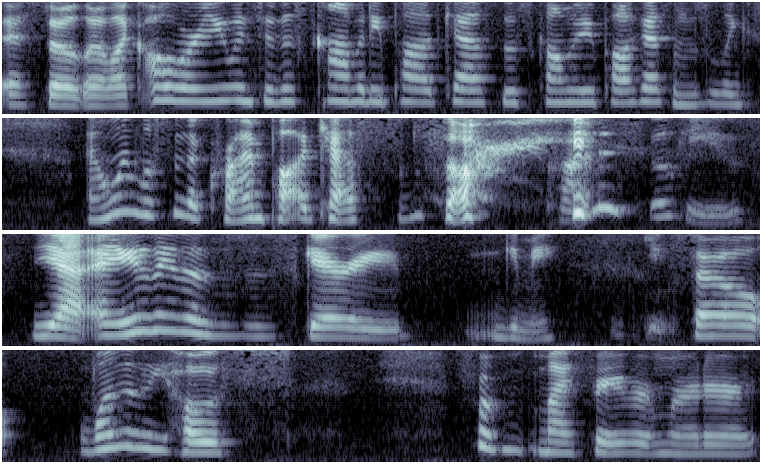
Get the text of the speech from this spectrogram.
uh, so they're like, "Oh, are you into this comedy podcast? This comedy podcast?" I'm just like, I only listen to crime podcasts. I'm sorry. Crime and spookies. Yeah, anything that's scary, give me. So, one of the hosts from My Favorite Murder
